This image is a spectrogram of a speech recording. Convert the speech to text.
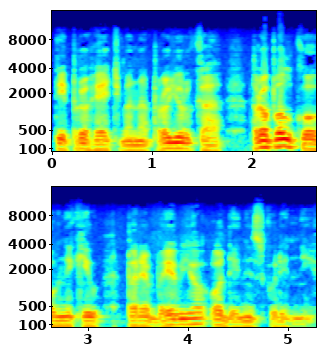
Ти про гетьмана, про Юрка, про полковників, перебив його один із корінних.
